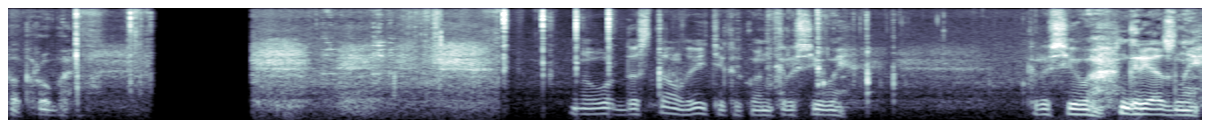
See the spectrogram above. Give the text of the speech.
Попробуй. Ну вот достал, видите, какой он красивый. Красиво грязный.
